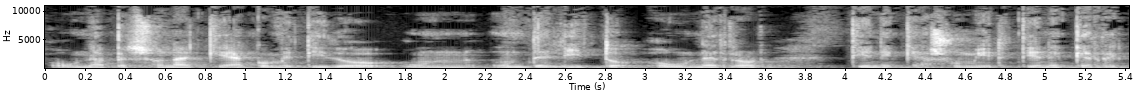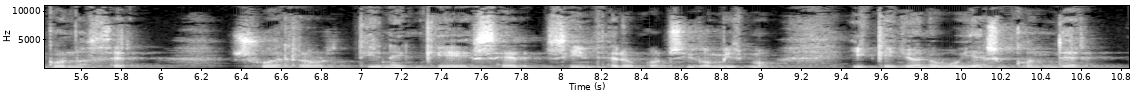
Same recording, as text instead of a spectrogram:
o una persona que ha cometido un, un delito o un error, tiene que asumir, tiene que reconocer su error, tiene que ser sincero consigo mismo y que yo no voy a esconder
